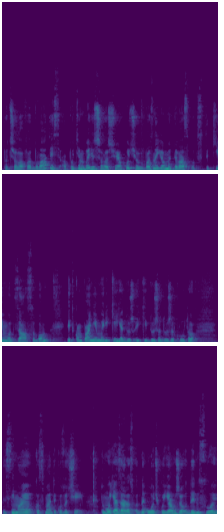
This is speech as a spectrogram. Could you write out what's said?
Почала фарбуватись, а потім вирішила, що я хочу познайомити вас от з таким от засобом від компанії дуже- який дуже-дуже круто знімає косметику з очей. Тому я зараз одне очко, я вже один слой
